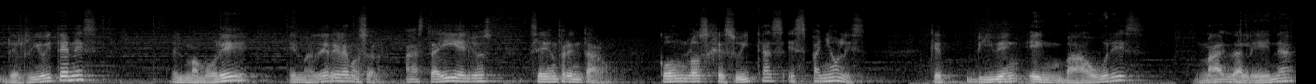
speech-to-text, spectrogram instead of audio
del, río Itenes, el Mamoré, el Madera y la Amazonas. Hasta ahí ellos se enfrentaron con los jesuitas españoles que viven en Baures, Magdalena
